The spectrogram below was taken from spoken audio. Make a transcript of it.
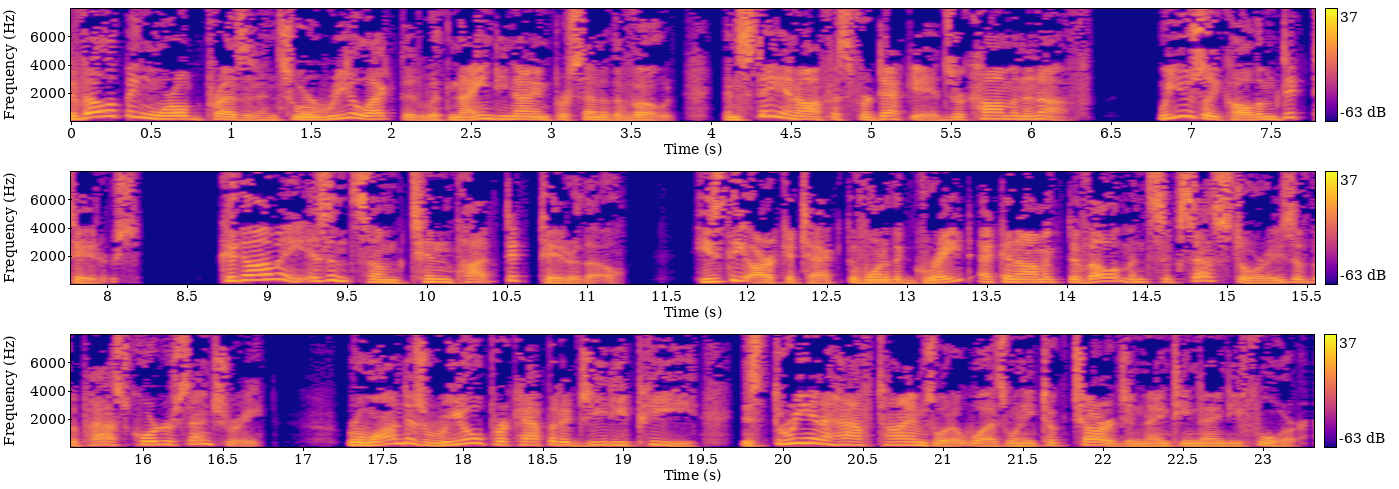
Developing world presidents who are re-elected with 99% of the vote and stay in office for decades are common enough. We usually call them dictators. Kagame isn't some tin pot dictator though. He's the architect of one of the great economic development success stories of the past quarter century. Rwanda's real per capita GDP is three and a half times what it was when he took charge in 1994.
